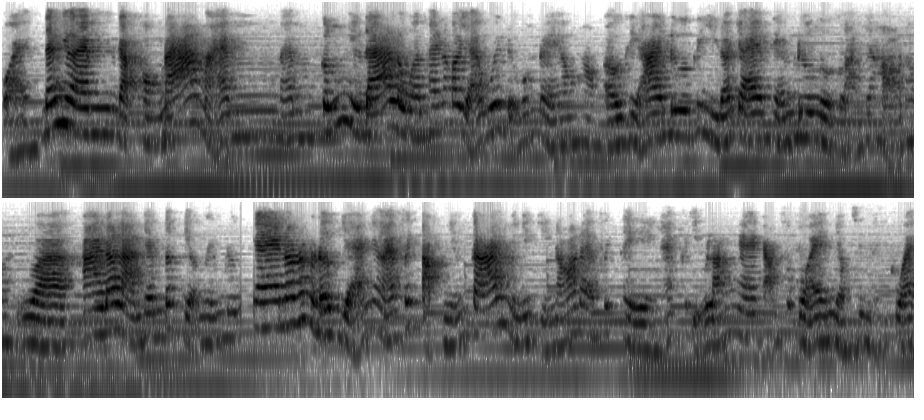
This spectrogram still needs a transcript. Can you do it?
của em. Nếu như em gặp hòn đá mà em em cứng như đá luôn em thấy nó có giải quyết được vấn đề không không? Ừ thì ai đưa cái gì đó cho em thì em đưa ngược lại cho họ thôi. Và ai đó làm cho em tức giận thì em đưa. Nghe nó rất là đơn giản nhưng mà em phải tập những cái mà như chị nói đó, em phải thiền, em phải chịu lắng nghe cảm xúc của em, dòng suy nghĩ của em.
